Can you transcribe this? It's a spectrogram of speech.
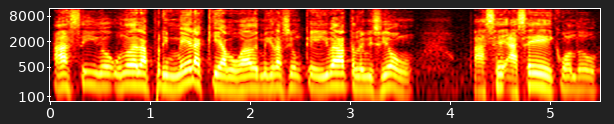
ha sido una de las primeras aquí abogada de migración que iba a la televisión hace, hace cuando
